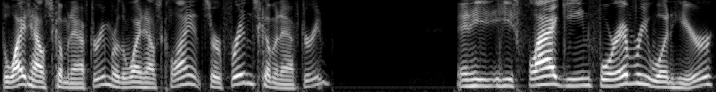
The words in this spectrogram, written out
the White House coming after him or the White House clients or friends coming after him. And he, he's flagging for everyone here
